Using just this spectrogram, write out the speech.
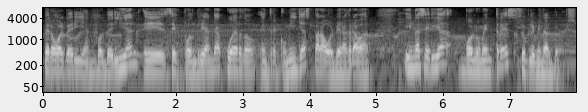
Pero volverían, volverían, eh, se pondrían de acuerdo, entre comillas, para volver a grabar. Y nacería volumen 3, Subliminal Verse.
